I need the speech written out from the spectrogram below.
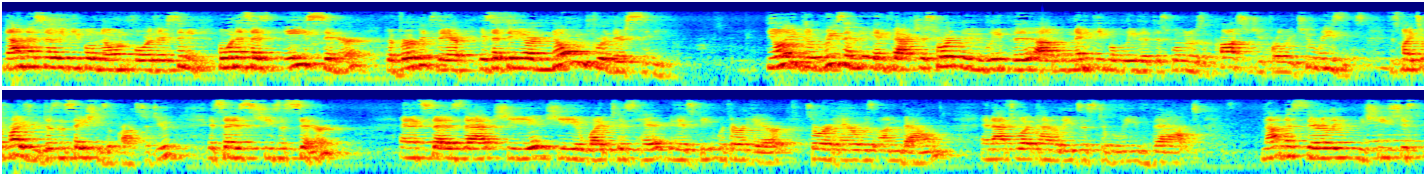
Not necessarily people known for their sinning. But when it says a sinner, the verbiage there is that they are known for their sinning. The only the reason, in fact, historically, we believe that um, many people believe that this woman was a prostitute for only two reasons. This might surprise you. It doesn't say she's a prostitute. It says she's a sinner, and it says that she she wiped his hair, his feet with her hair, so her hair was unbound, and that's what kind of leads us to believe that. Not necessarily. She's just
